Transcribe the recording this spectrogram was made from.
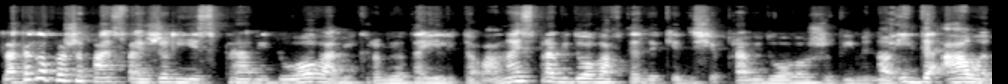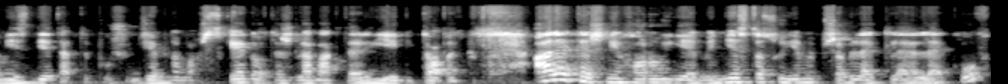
Dlatego proszę Państwa, jeżeli jest prawidłowa mikrobiota jelitowa, ona jest prawidłowa wtedy, kiedy się prawidłowo prawidłowo żywimy. No ideałem jest dieta typu śródziemnomorskiego też dla bakterii jelitowych, ale też nie chorujemy, nie stosujemy przewlekle leków.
